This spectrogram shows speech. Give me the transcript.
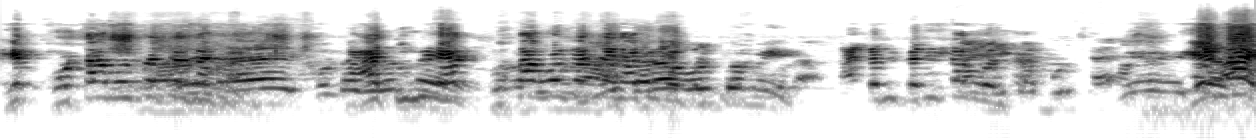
हे खोटा बोलतो नाही, त्यासाठी काय तुम्ही. हे खोटा बोलतो मी त्यासाठी बोलतो. मी आता मी कधीच नाही बोलतो हे- हे काय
